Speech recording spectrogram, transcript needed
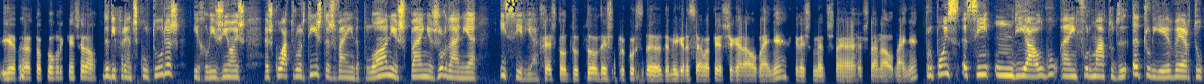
e aberto ao público em geral. De diferentes culturas e religiões, as quatro artistas vêm da Polónia, Espanha, Jordânia e Síria. Fez todo, todo este percurso da, da, migração até chegar à Alemanha, que neste momento está, está na Alemanha. Propõe-se assim um diálogo em formato de ateliê aberto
